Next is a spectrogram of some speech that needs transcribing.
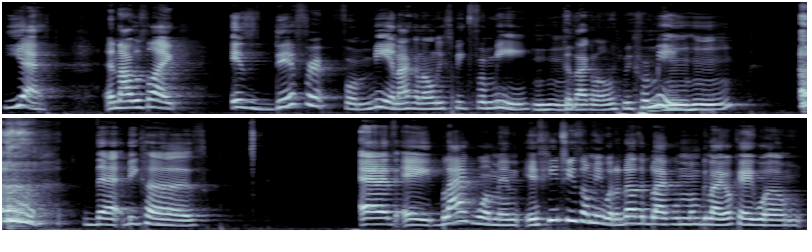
yes. And I was like, it's different for me, and I can only speak for me mm-hmm. because I can only speak for me. Mm-hmm. that because as a black woman, if he cheats on me with another black woman, I'm be like, okay, well,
